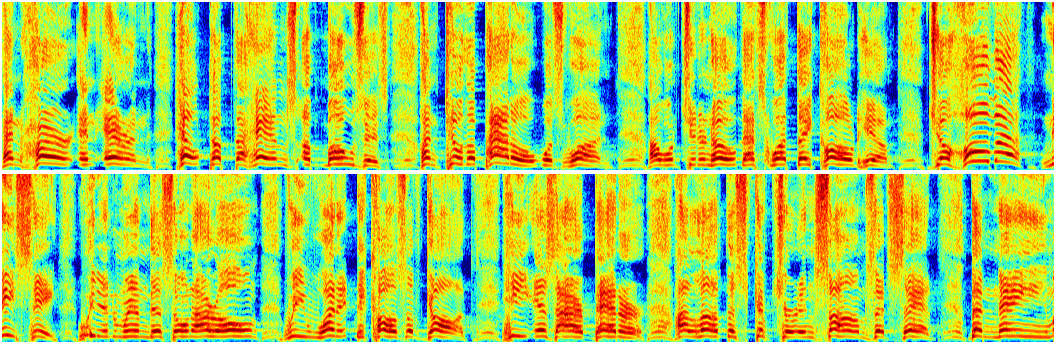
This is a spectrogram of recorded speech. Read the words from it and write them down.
and Hur and Aaron held up the hands of Moses until the battle was won. I want you to know that's what they called him Jehovah Nisi. We didn't win this on our own, we won it because of God. He is our banner. I love the scripture in Psalms that said, The name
